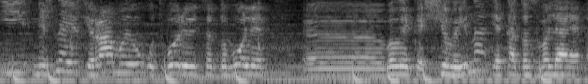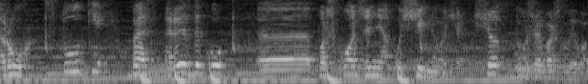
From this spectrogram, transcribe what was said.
і між нею і рамою утворюється доволі велика щілина, яка дозволяє рух стулки без ризику е, пошкодження ущільнювача, що дуже важливо.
